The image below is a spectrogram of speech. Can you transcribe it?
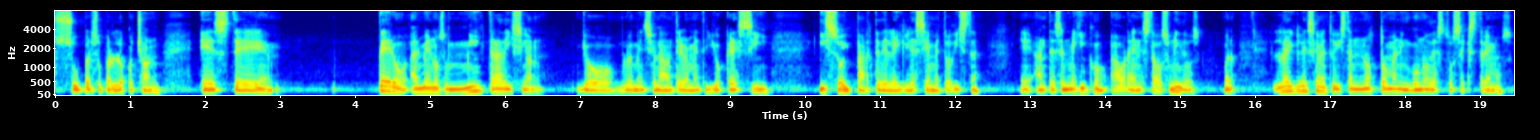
súper, súper locochón. Este, pero al menos mi tradición, yo lo he mencionado anteriormente, yo crecí y soy parte de la iglesia metodista, eh, antes en México, ahora en Estados Unidos. Bueno, la iglesia metodista no toma ninguno de estos extremos,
